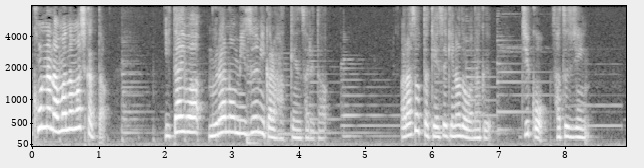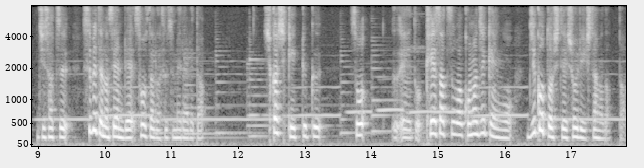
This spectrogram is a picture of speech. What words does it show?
こんな生々しかった。遺体は村の湖から発見された。争った形跡などはなく、事故、殺人、自殺、すべての線で捜査が進められた。しかし結局、そ、えーと、警察はこの事件を事故として処理したのだった。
